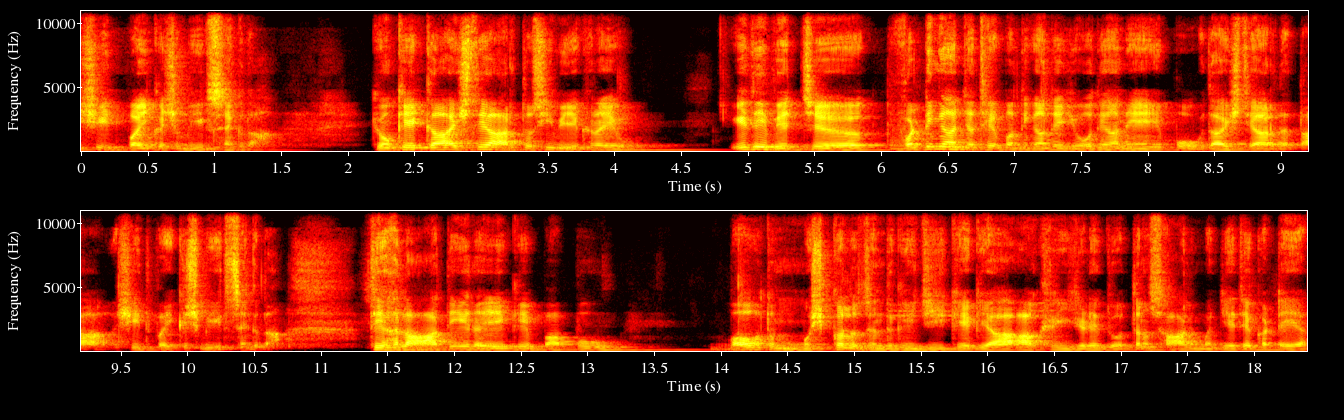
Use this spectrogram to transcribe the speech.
ਸ਼ਹੀਦ ਭਾਈ ਕਸ਼ਮੀਰ ਸਿੰਘ ਦਾ, ਕਿਉਂਕਿ ਇੱਕ ਆ ਇਸ਼ਤਿਹਾਰ ਤੁਸੀਂ ਵੇਖ ਰਹੇ ਹੋ। ਇਹਦੇ ਵਿੱਚ ਵੱਡੀਆਂ ਜਥੇਬੰਦੀਆਂ ਦੇ ਯੋਧਿਆਂ ਨੇ ਭੋਗ ਦਾ ਇਸ਼ਤਿਹਾਰ ਦਿੱਤਾ ਸ਼ਹੀਦ ਭਾਈ ਕਸ਼ਮੀਰ ਸਿੰਘ ਦਾ। ਤੇ ਹਾਲਾਤ ਇਹ ਰਹੇ ਕਿ ਬਾਪੂ ਬਹੁਤ ਮੁਸ਼ਕਲ ਜ਼ਿੰਦਗੀ ਜੀ ਕੇ ਗਿਆ, ਆਖਰੀ ਜਿਹੜੇ ਦੋ ਤਿੰਨ ਸਾਲ ਮੰਜੇ ਤੇ ਕੱਟੇ ਆ।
